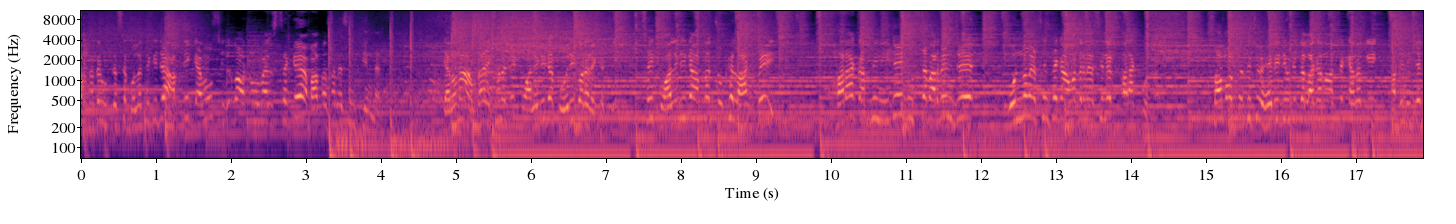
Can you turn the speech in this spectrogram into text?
আপনাদের উদ্দেশ্যে বলে থাকি যে, আপনি কেন সিলভা অটোমোবাইলস থেকে বাতাসা মেশিন কিনবেন কেননা আমরা এখানে যে কোয়ালিটিটা তৈরি করে রেখেছি, সেই কোয়ালিটিটা আপনার চোখে লাগবেই। ফারাক আপনি নিজেই বুঝতে পারবেন যে, অন্য মেশিন থেকে আমাদের মেশিনের ফারাক কোথায়। সমস্ত কিছু হেভি ডিউটিতে লাগানো আছে। কেন কি আপনি নিজের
